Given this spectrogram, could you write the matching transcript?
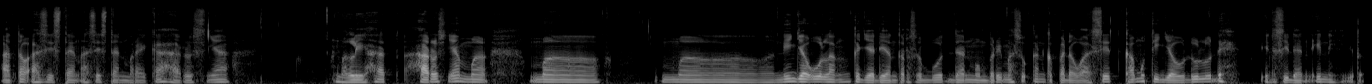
Atau asisten-asisten mereka harusnya melihat harusnya me, me, meninjau ulang kejadian tersebut dan memberi masukan kepada wasit kamu tinjau dulu deh insiden ini gitu.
